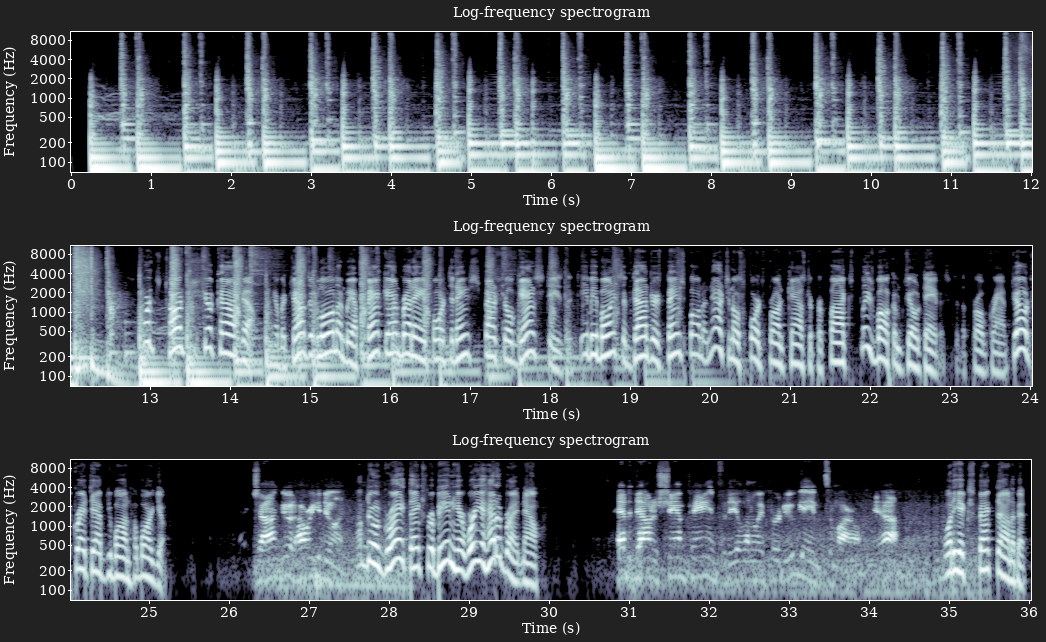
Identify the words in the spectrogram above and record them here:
Chicago. Here with Jon Zaghloul, and we are back and ready for today's special guest. He's the TV voice of Dodgers baseball and a national sports broadcaster for Fox. Please welcome Joe Davis to the program. Joe, it's great to have you on. How are you? John, good. How are you doing? I'm doing great. Thanks for being here. Where are you headed right now? Headed down to Champaign for the Illinois Purdue game tomorrow. Yeah. What do you expect out of it?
